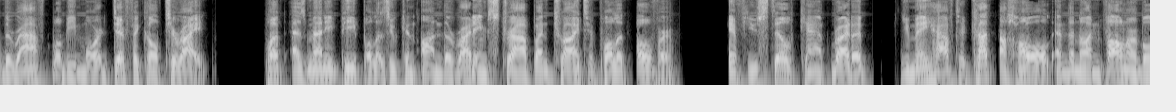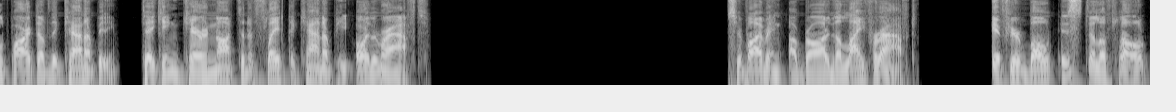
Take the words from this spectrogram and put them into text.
the raft will be more difficult to right. Put as many people as you can on the righting strap and try to pull it over. If you still can't right it, you may have to cut a hole in the non-vulnerable part of the canopy, taking care not to deflate the canopy or the raft. Surviving aboard the life raft. If your boat is still afloat,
